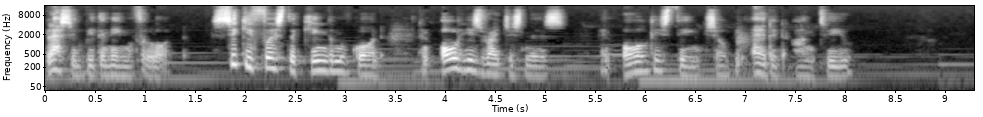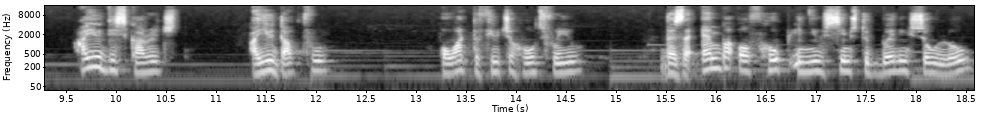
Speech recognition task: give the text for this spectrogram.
Blessed be the name of the Lord. Seek ye first the kingdom of God and all his righteousness, and all these things shall be added unto you. Are you discouraged? Are you doubtful? Or what the future holds for you? Does the ember of hope in you seems to be burning so low?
